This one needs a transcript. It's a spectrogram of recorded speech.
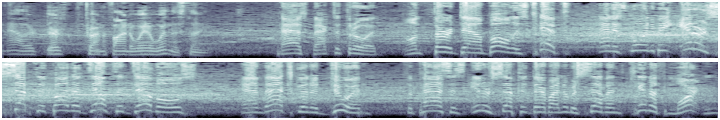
Right now, they're, they're trying to find a way to win this thing. Pass back to throw it. On third down, ball is tipped and it's going to be intercepted by the Delta Devils. And that's going to do it. The pass is intercepted there by number seven, Kenneth Martin.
